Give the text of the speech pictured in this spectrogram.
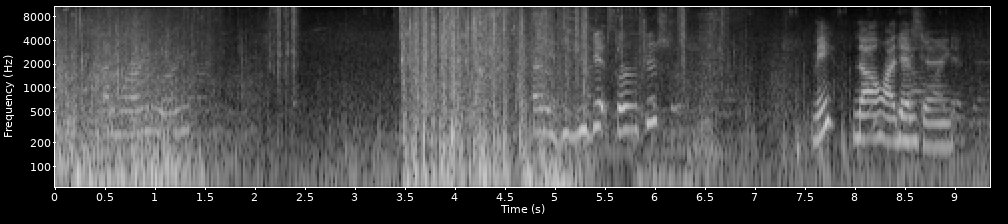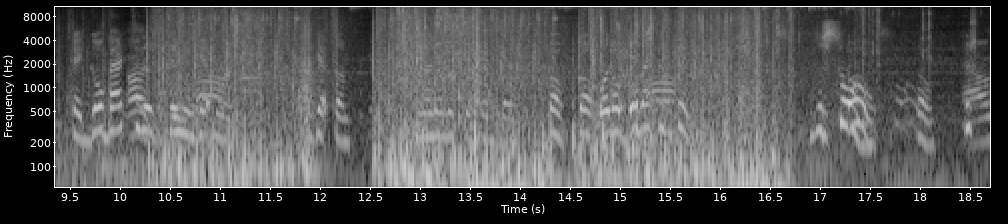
Adam, where are you? Where are you? Adam, did you get third juice? Me? No, I didn't Yes. Okay, go back to oh, the thing and get one. Or get some. And I know this is right there. Go, go, go, go back to the thing. The storm. Go. Just I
